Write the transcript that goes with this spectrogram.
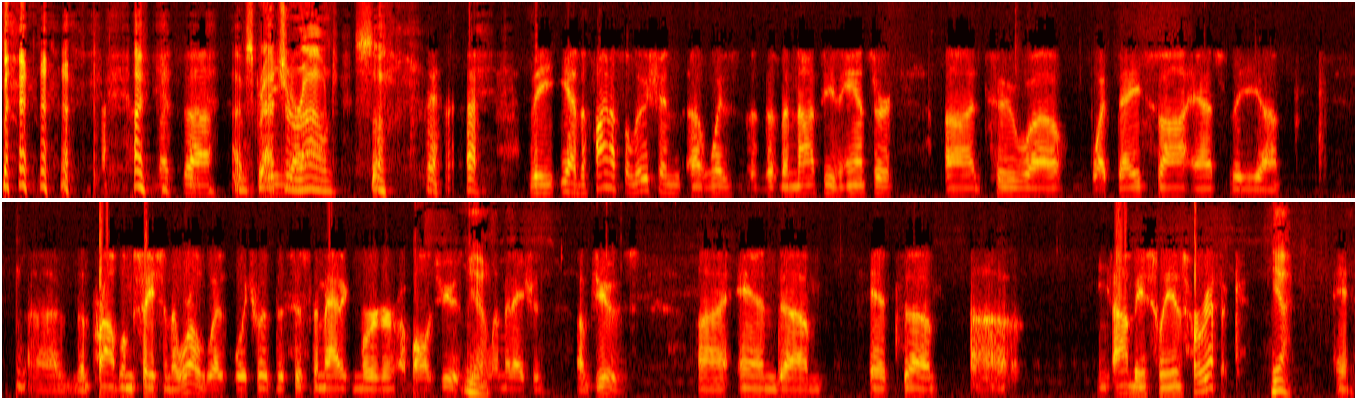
I, but uh, I'm scratching the, uh, around. So the yeah, the final solution uh, was the, the, Nazis' answer uh, to uh, what they saw as the uh, the problem facing the world, which was the systematic murder of all Jews, the elimination of Jews, and um, it obviously is horrific. Yeah. And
